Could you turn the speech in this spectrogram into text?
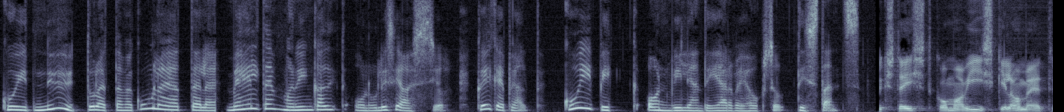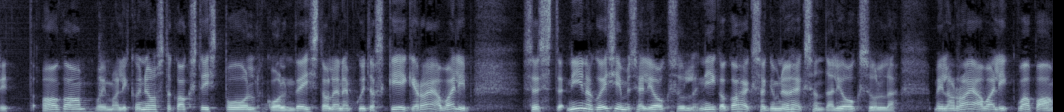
kuid nüüd tuletame kuulajatele meelde mõningaid olulisi asju. kõigepealt, kui pikk on Viljandi järvejooksu distants? üksteist koma viis kilomeetrit, aga võimalik on joosta kaksteist pool, kolmteist, oleneb, kuidas keegi raja valib sest nii nagu esimesel jooksul, nii ka kaheksakümne üheksandal jooksul meil on rajavalik vaba,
